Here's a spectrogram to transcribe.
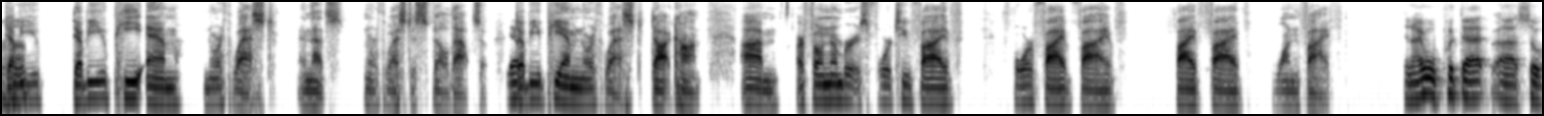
uh-huh. WPM Northwest, and that's Northwest is spelled out. So yep. WPMNorthwest.com. Um, our phone number is 425 455 5515. And I will put that. Uh, so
